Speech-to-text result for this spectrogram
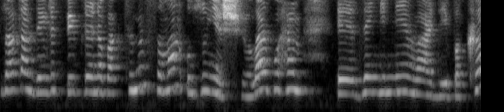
Zaten devlet büyüklerine baktığınız zaman uzun yaşıyorlar. Bu hem e, zenginliğin verdiği bakım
